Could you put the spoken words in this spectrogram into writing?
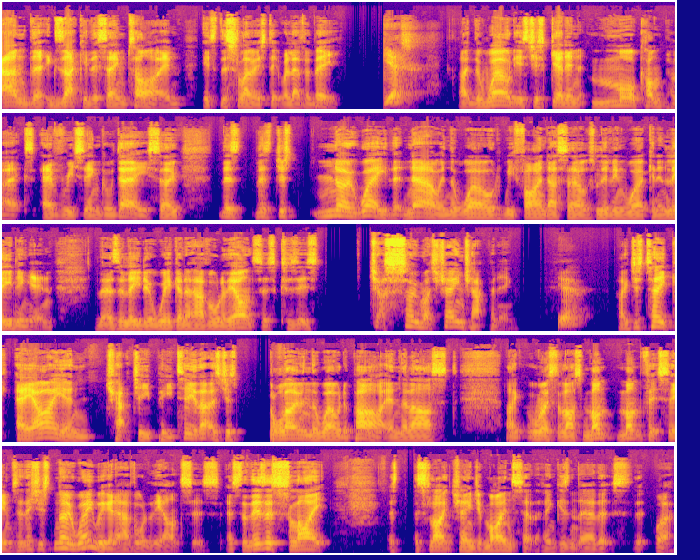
And at exactly the same time, it's the slowest it will ever be. Yes. Like the world is just getting more complex every single day. So there's there's just no way that now in the world we find ourselves living, working, and leading in that as a leader we're going to have all of the answers because it's just so much change happening. Yeah. Like just take AI and Chat GPT. That has just blown the world apart in the last like almost the last month month it seems. So there's just no way we're going to have all of the answers. So there's a slight a, a slight change of mindset, I think, isn't there? That's that well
